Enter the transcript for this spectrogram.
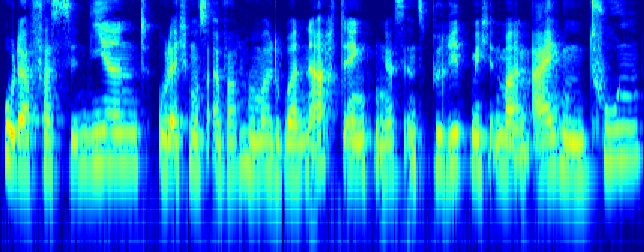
oder faszinierend oder ich muss einfach nur mal drüber nachdenken. Es inspiriert mich in meinem eigenen Tun.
